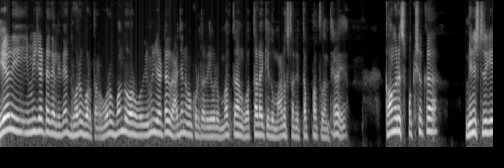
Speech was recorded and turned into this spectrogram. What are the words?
ಹೇಳಿ ಇಮಿಡಿಯೇಟಾಗಿ ಅಲ್ಲಿದೆ ಹೊರಗೆ ಬರ್ತಾರೆ. ಹೊರಗೆ ಬಂದು ಅವರು ಇಮಿಡಿಯೇಟಾಗಿ ರಾಜೀನಾಮೆ ಕೊಡ್ತಾರೆ. ಇವರು ಮತ್ತೆ ನನಗೆ ಒತ್ತಡಕ್ಕೆ ಇದು ಮಾಡಿಸ್ತಾರೆ ತಪ್ಪಾಗ್ತದೆ ತಪ್ಪಾಗ್ತದೆ ಅಂತೇಳಿ ಕಾಂಗ್ರೆಸ್ ಪಕ್ಷಕ್ಕೆ ಮಿನಿಸ್ಟ್ರಿಗೆ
